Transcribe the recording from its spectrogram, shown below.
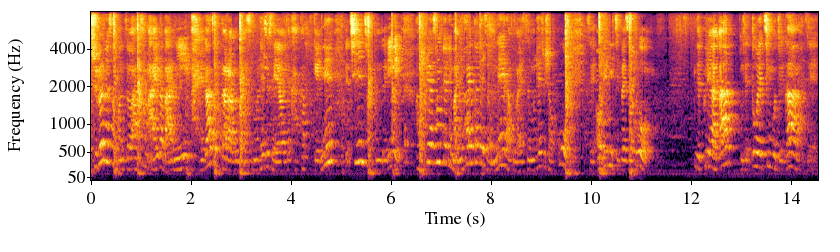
주변에서 먼저 아 참 아이가 많이 밝아졌다라고 말씀을 해주세요. 이제 가깝게는 친인척분들이 아 프리아 성격이 많이 활달해졌네라고 말씀을 해주셨고 이제 어린이집에서도 이제 프리아가 이제 또래 친구들과 이제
